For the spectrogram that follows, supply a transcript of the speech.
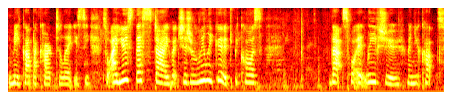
make up a card to let you see. So I use this die, which is really good because that's what it leaves you when you cut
